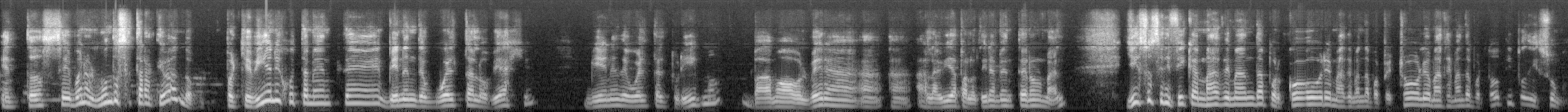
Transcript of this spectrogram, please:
Entonces, bueno, el mundo se está reactivando, porque viene justamente, vienen de vuelta los viajes, viene de vuelta el turismo, vamos a volver a, a, la vida palotinamente normal, y eso significa más demanda por cobre, más demanda por petróleo, más demanda por todo tipo de insumos.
